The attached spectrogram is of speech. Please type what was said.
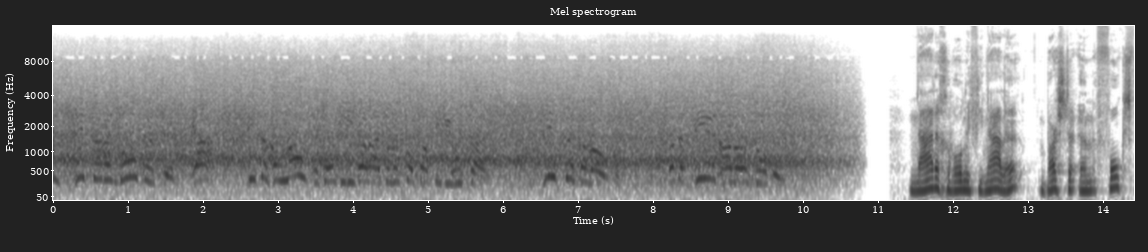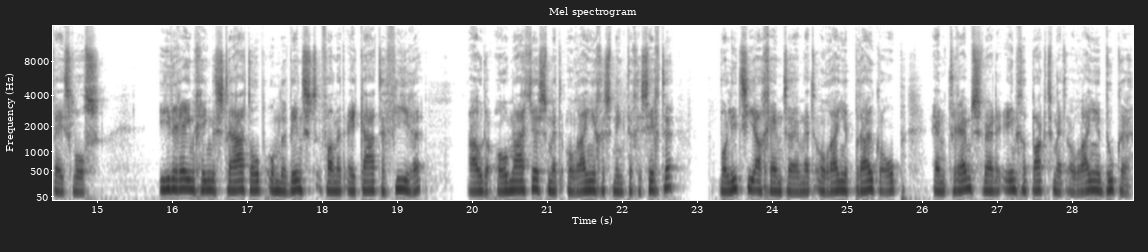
een schitterend doelpunt. Ja, niet te geloven zoals hij die wel uit de lucht oppakt die die hoek. Niet te geloven. Wat een weergaloos doelpunt. Na de gewonnen finale barstte een volksfeest los. Iedereen ging de straat op om de winst van het EK te vieren. Oude omaatjes met oranje gesminkte gezichten, politieagenten met oranje pruiken op en trams werden ingepakt met oranje doeken.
